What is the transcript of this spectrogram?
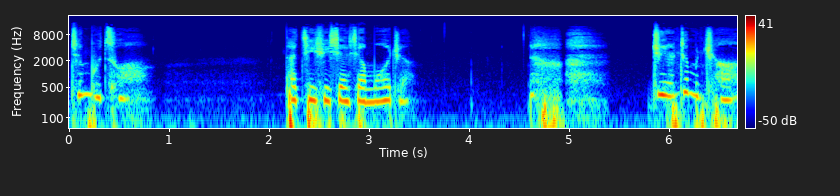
真不错。他继续向下摸着，居然这么长。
